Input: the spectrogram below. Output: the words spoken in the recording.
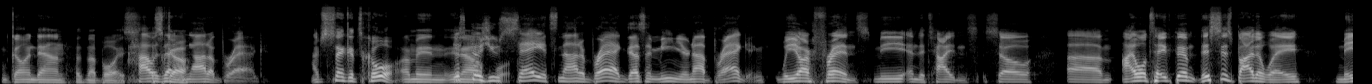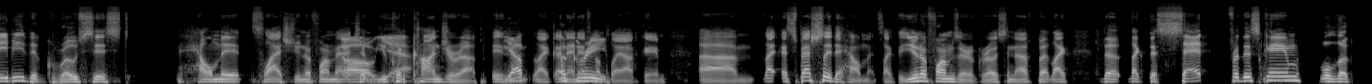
I'm going down with my boys. How Let's is that go. not a brag? I just think it's cool. I mean, you Just because you w- say it's not a brag doesn't mean you're not bragging. we are friends, me and the Titans. So um, I will take them. This is, by the way, maybe the grossest helmet slash uniform matchup Oh, you yeah. could conjure up in Yep, like an agreed. NFL playoff game. Um, like especially the helmets. Like the uniforms are gross enough, but like the like the set for this game will look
